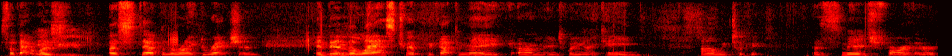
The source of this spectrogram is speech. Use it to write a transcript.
So that was a step in the right direction. And then the last trip we got to make um, in 2019, um, we took it a smidge farther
